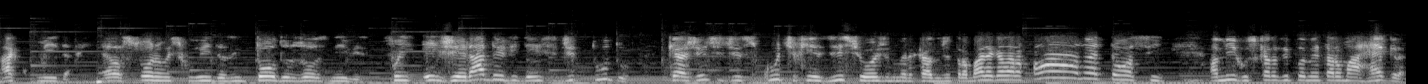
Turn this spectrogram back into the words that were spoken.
a comida, elas foram excluídas em todos os níveis. Foi gerada evidência de tudo que a gente discute que existe hoje no mercado de trabalho, a galera fala, ah, não é tão assim. Amigos, os caras implementaram uma regra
